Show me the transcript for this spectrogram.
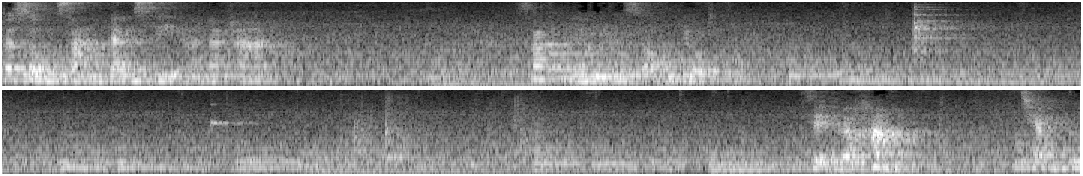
ผสมสารกันเสียนะคะ สักหนึ่งหรือสองหยด เสร็จแล้วค่ะ แชมพู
